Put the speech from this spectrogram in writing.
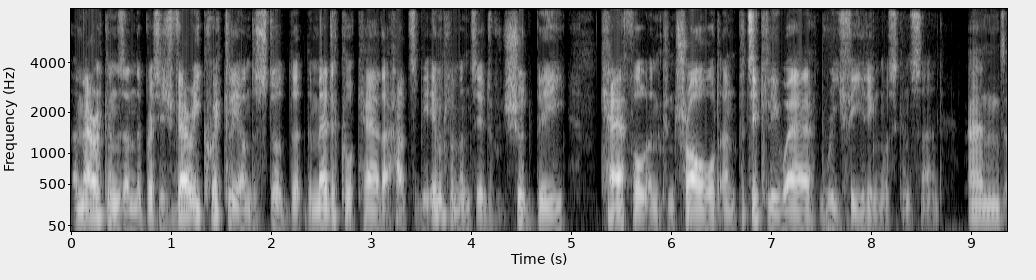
Americans and the British very quickly understood that the medical care that had to be implemented should be careful and controlled, and particularly where refeeding was concerned. And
